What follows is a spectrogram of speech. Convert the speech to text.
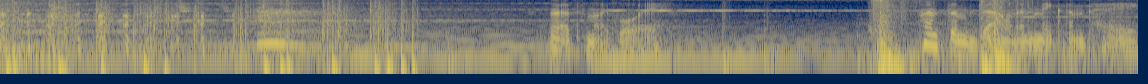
That's my boy. Hunt them down and make them pay.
